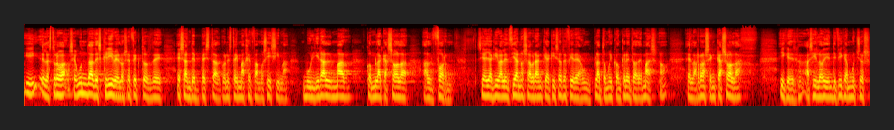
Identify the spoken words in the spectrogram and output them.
Y la estrofa segunda describe los efectos de esa tempestad con esta imagen famosísima, bullirá el mar con la casola al forn. Si hay aquí valencianos sabrán que aquí se refiere a un plato muy concreto además, el arroz en casola, y que así lo identifican muchos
